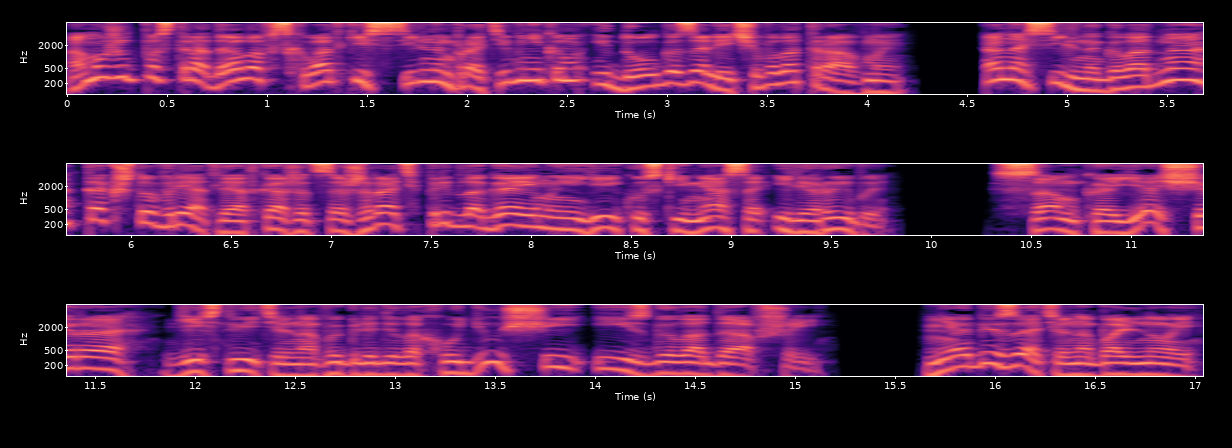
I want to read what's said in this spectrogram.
а может, пострадала в схватке с сильным противником и долго залечивала травмы. Она сильно голодна, так что вряд ли откажется жрать предлагаемые ей куски мяса или рыбы. Самка ящера действительно выглядела худющей и изголодавшей. Не обязательно больной.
